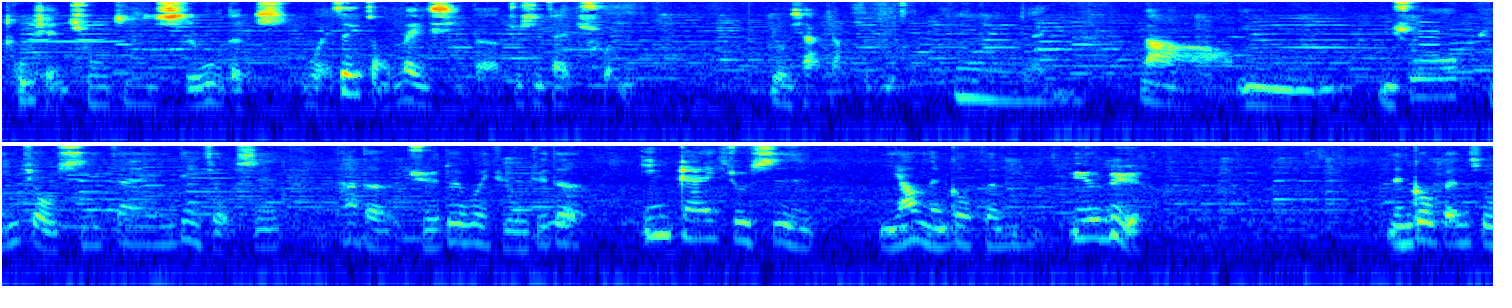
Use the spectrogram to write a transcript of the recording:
凸显出就是食物的滋味。这一种类型的就是在唇右下角这边。嗯，对。那嗯，你说品酒师在历酒师他的绝对味觉，我觉得应该就是你要能够分约略，能够分出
